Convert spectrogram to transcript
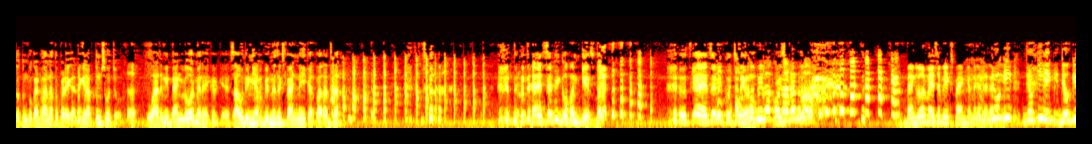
तो तुमको कटवाना तो पड़ेगा। लेकिन अब तुम सोचो वो आदमी बैंगलोर में रह करके साउथ इंडिया में बिज़नेस एक्सपैंड नहीं कर पा रहा था। तो, तो ऐसे भी गौन केस था। उसका ऐसे भी कुछ नहीं होना मिला कौन आनंद बैंगलोर में ऐसे भी एक्सपैंड करने का जगह जो कि जो कि एक जो कि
